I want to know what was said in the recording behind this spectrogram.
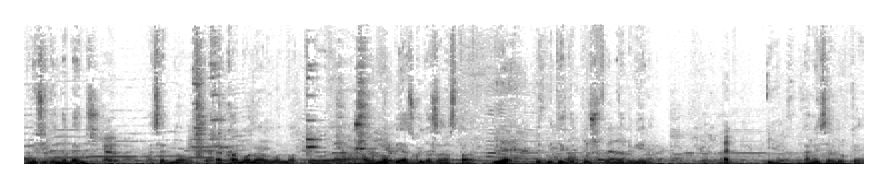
and you sit on the bench. I said, "No, if I come on, I will not. Uh, I will not be as good as I start. Yeah. Let me take the push from the beginning." Uh, yeah. And he said, "Okay."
